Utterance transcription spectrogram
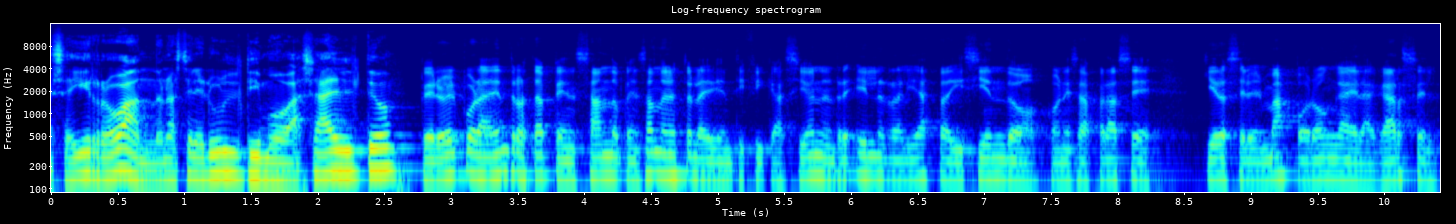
seguir robando, no hacer el último asalto. Pero él por adentro está pensando, pensando en esto la identificación, él en realidad está diciendo con esa frase, quiero ser el más poronga de la cárcel,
